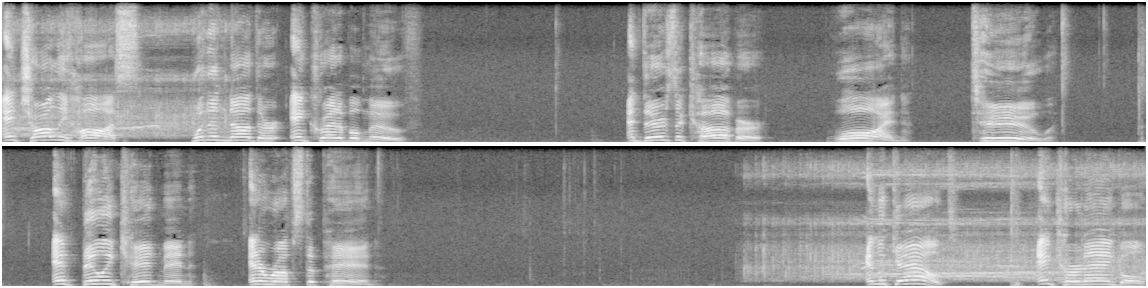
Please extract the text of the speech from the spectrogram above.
And Charlie Haas with another incredible move. And there's the cover. One, two, and Billy Kidman interrupts the pin. And look out! And Kurt Angle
